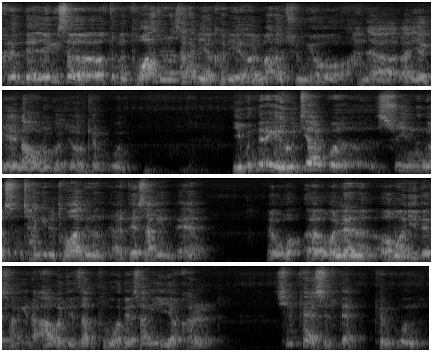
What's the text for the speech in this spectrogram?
그런데 여기서 어쩌면 도와주는 사람의 역할이 얼마나 중요하냐가 여기에 나오는 거죠. 결국은 이분들에게 의지할 거- 수 있는 것은 자기를 도와주는 어, 대상인데 어, 원래는 어머니 대상이나 아버지 대상, 부모 대상이 이 역할을 실패했을 때 결국은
